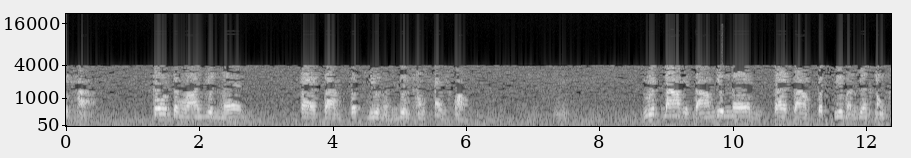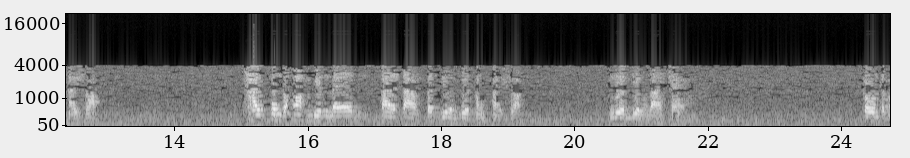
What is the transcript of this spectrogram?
ល់ថាកូនទាំងឡាយមានមែនតែតាមពិតវាមិនមានក្នុងខៃខ្វ ល់វាដាវេដាមានមែនតែតាមពិតវាមិនមានក្នុងខៃខ្វល់ខៃពុំទាំងអស់មានមែនតែតាមពិតវាមិនមានក្នុងខៃខ្វល់មានយើងដាចាកូនទាំង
